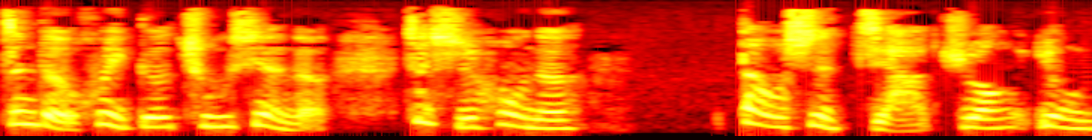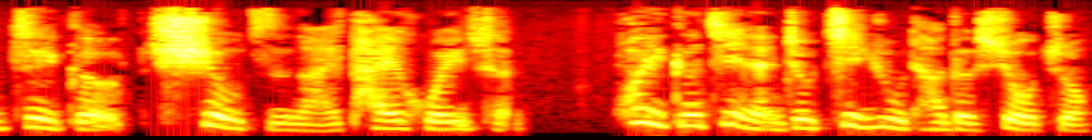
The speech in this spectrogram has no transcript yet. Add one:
真的慧哥出现了。这时候呢，倒是假装用这个袖子来拍灰尘，慧哥竟然就进入他的袖中，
